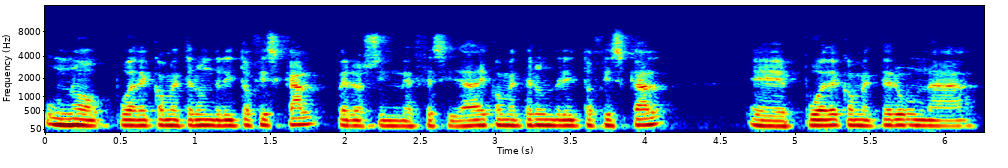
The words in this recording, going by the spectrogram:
uno puede cometer un delito fiscal, pero sin necesidad de cometer un delito fiscal eh, puede cometer una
